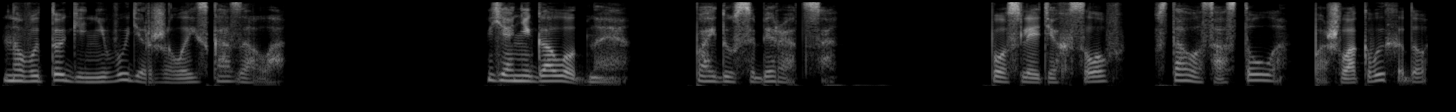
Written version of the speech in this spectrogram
но в итоге не выдержала и сказала. «Я не голодная, пойду собираться». После этих слов встала со стула, пошла к выходу,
